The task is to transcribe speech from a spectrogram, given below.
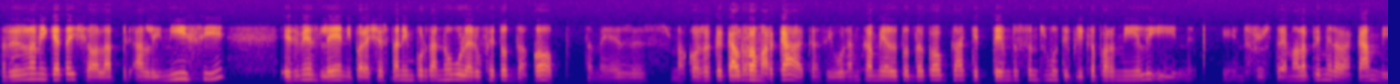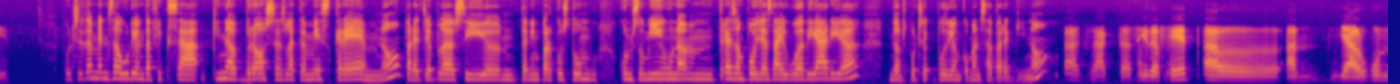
Doncs és una miqueta això, la- a l'inici és més lent i per això és tan important no voler-ho fer tot de cop. També és, és una cosa que cal remarcar, que si volem canviar-ho tot de cop, clar, aquest temps se'ns multiplica per mil i, i ens frustrem a la primera de canvi. Potser també ens hauríem de fixar quina brossa és la que més creem, no? Per exemple, si tenim per costum consumir una, tres ampolles d'aigua diària, doncs potser podríem començar per aquí, no? Exacte, sí, de fet el, en, hi ha algun,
